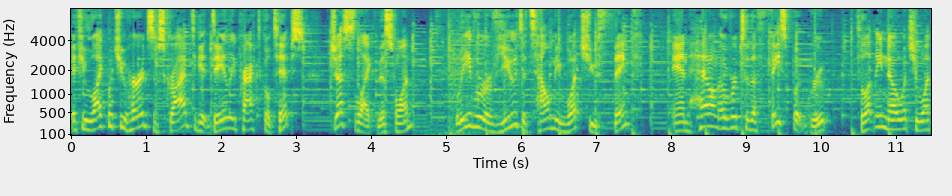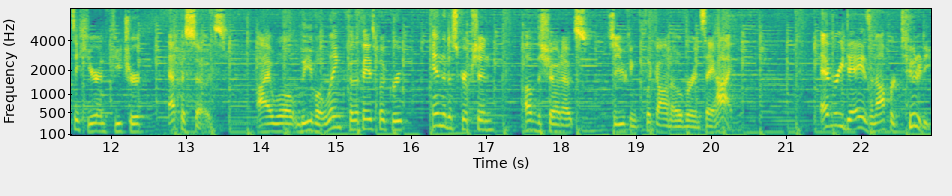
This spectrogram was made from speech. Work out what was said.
If you like what you heard, subscribe to get daily practical tips just like this one. Leave a review to tell me what you think, and head on over to the Facebook group to let me know what you want to hear in future episodes. I will leave a link for the Facebook group in the description of the show notes so you can click on over and say hi. Every day is an opportunity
